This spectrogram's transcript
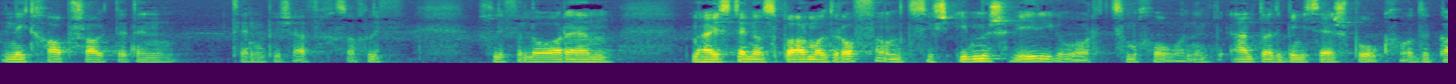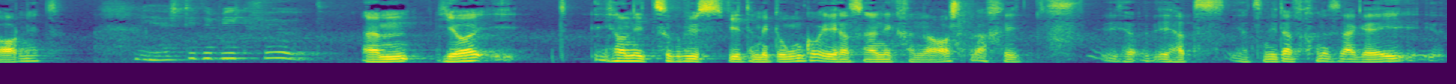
nicht abschalten kann, dann, dann bist du einfach so ein bisschen, ein bisschen verloren. Ähm, wir haben uns dann noch ein paar Mal getroffen und es ist immer schwieriger geworden zum Kommen. Entweder bin ich sehr spät oder gar nicht. Wie hast du dich dabei gefühlt? Ähm, ja, ich, ich habe nicht so gewusst, wie damit umgehen. Ich konnte es eigentlich ansprechen. Ich, ich, ich, hätte es nicht einfach sagen hey,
